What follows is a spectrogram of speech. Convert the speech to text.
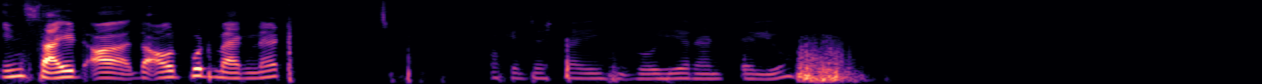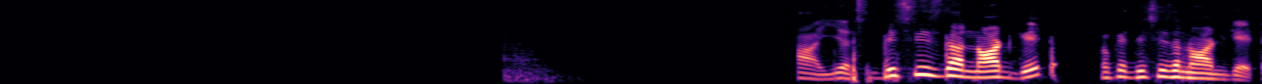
inside uh, the output magnet. Okay just i go here and tell you. Ah yes this is the NOT gate. Okay this is a NOT gate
